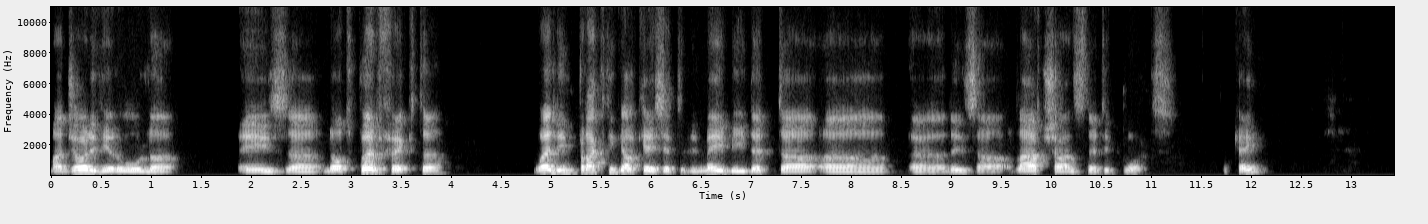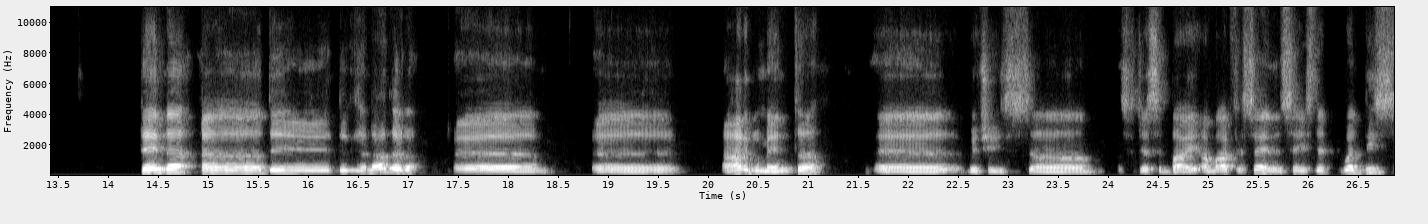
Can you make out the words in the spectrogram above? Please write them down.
majority rule uh, is uh, not perfect, uh, well, in practical case, it, it may be that uh, uh, uh, there's a large chance that it works. Okay. Then uh, uh, the, there is another argument which is suggested by Amartya Sen and says that, well, this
